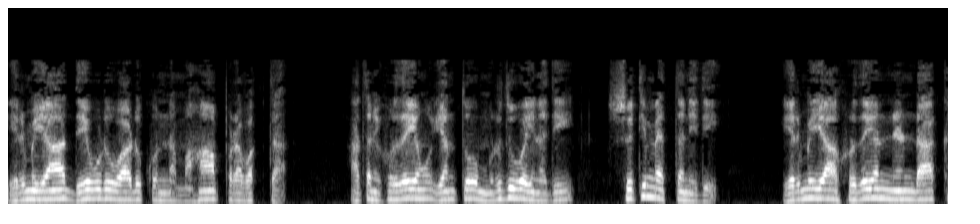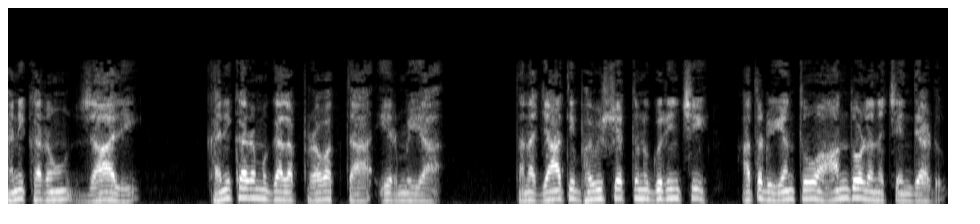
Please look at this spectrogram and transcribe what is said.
ఇర్మియా దేవుడు వాడుకున్న మహాప్రవక్త. అతని హృదయం ఎంతో మృదువైనది శుతిమెత్తనిది. ఇర్మియా హృదయం నిండా కనికరం జాలి. కనికరము గల ప్రవక్త ఇర్మియా. తన జాతి భవిష్యత్తును గురించి అతడు ఎంతో ఆందోళన చెందాడు.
